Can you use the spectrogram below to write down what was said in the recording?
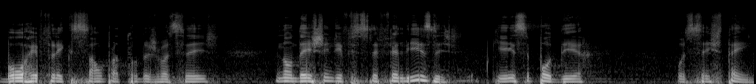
boa reflexão para todos vocês. Não deixem de ser felizes, porque esse poder vocês têm.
